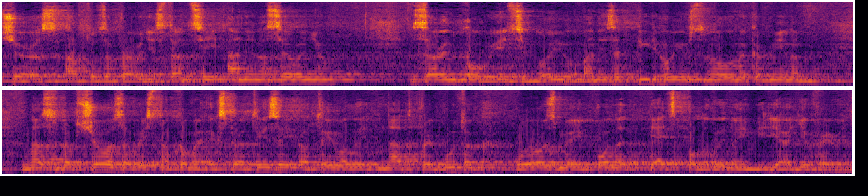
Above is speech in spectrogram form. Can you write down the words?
через автозаправні станції, а не населенню, за ринковою ціною, а не за пільгою, встановленою Кабміном, внаслідок чого за висновками експертизи отримали надприбуток у розмірі понад 5,5 мільярдів гривень.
